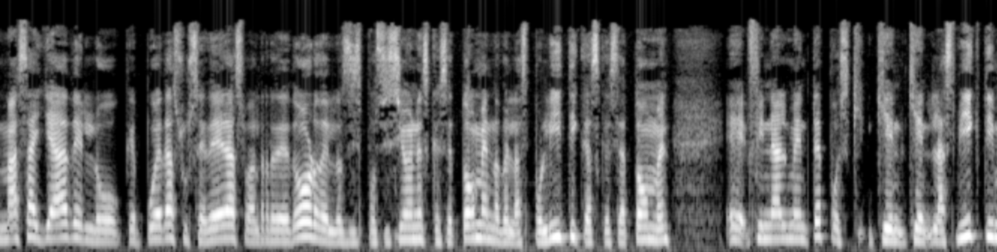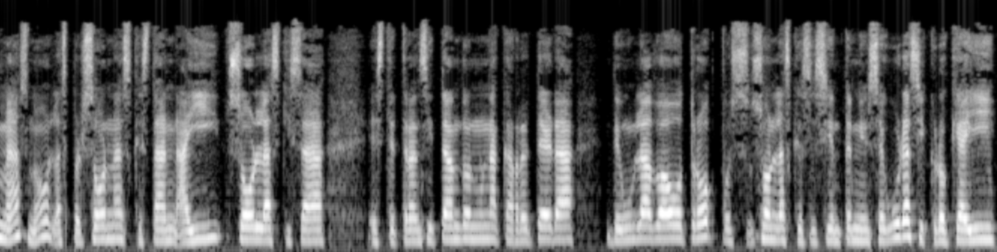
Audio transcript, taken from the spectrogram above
más allá de lo que pueda suceder a su alrededor, de las disposiciones que se tomen o de las políticas que se tomen, finalmente, pues quien, quien, las víctimas, ¿no? Las personas que están ahí solas, quizá, este, transitando en una carretera de un lado a otro, pues son las que se sienten inseguras y creo que ahí,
